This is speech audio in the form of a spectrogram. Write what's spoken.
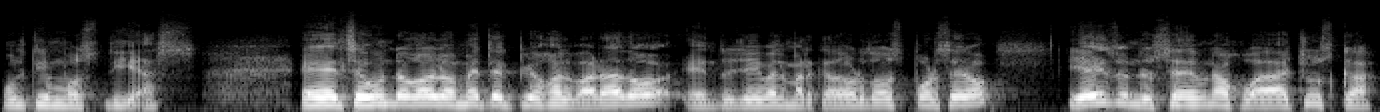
últimos días. El segundo gol lo mete el Piojo Alvarado, entonces ya iba el marcador 2 por 0. Y ahí es donde sucede una jugada chusca,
